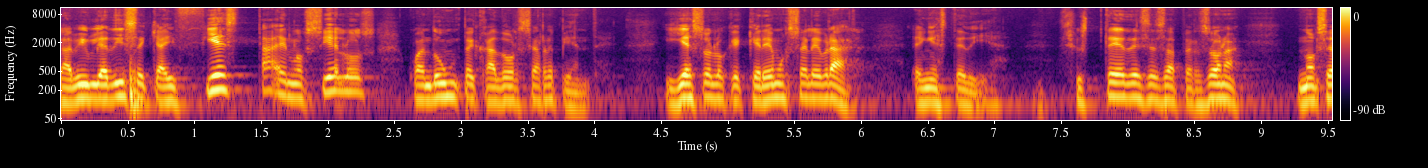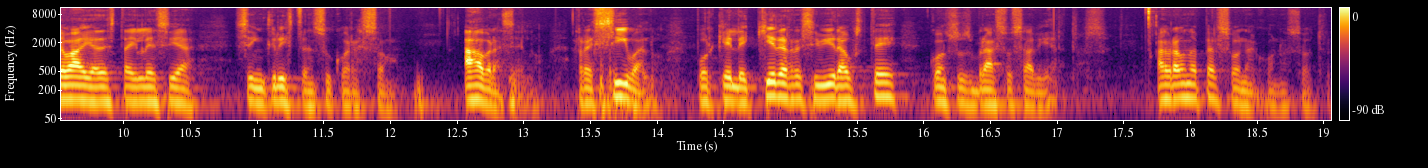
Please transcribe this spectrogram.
La Biblia dice que hay fiesta en los cielos cuando un pecador se arrepiente. Y eso es lo que queremos celebrar en este día. Si usted es esa persona, no se vaya de esta iglesia sin Cristo en su corazón. Ábraselo, recíbalo, porque le quiere recibir a usted con sus brazos abiertos. Habrá una persona con nosotros.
